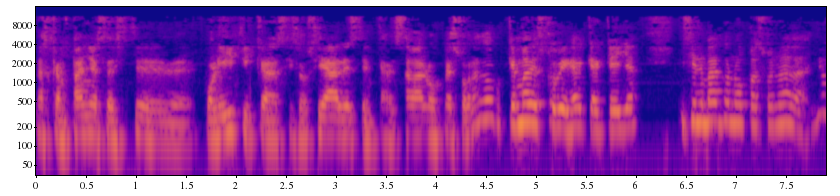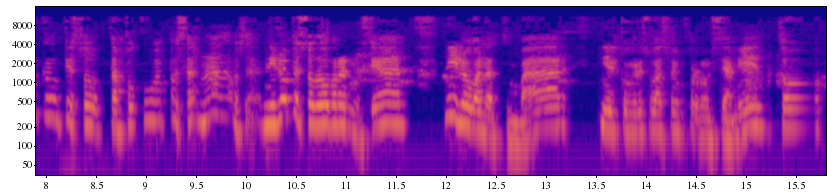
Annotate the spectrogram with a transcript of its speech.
las campañas este, políticas y sociales que encabezaba López Obrador, qué más descobija que aquella, y sin embargo no pasó nada. Yo creo que eso tampoco va a pasar nada, o sea, ni López Obrador va a renunciar, ni lo van a tumbar, ni el Congreso va a hacer un pronunciamiento.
